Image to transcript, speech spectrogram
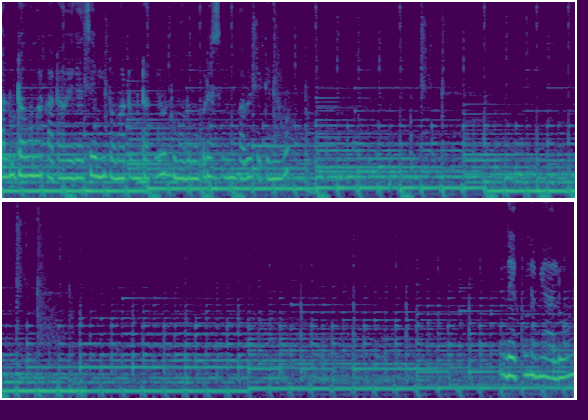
আলুটাও আমার কাটা হয়ে গেছে, আমি টমাটোটাকেও ডুমো ডুমো করে সেমভাবে কেটে নেব। দেখুন, আমি আলু,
